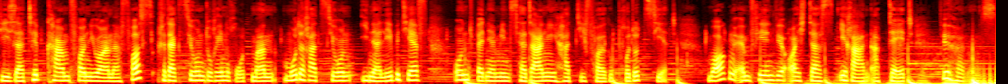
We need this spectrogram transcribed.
Dieser Tipp kam von Joanna Voss, Redaktion Doreen Rothmann, Moderation Ina Lebetjew und Benjamin Zerdani hat die Folge produziert. Morgen empfehlen wir euch das Iran-Update. Wir hören uns.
